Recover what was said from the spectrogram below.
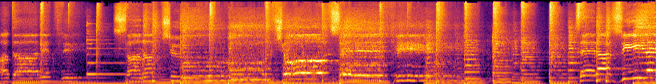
adaletli Sanatçı çok zevkli Teraziyle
